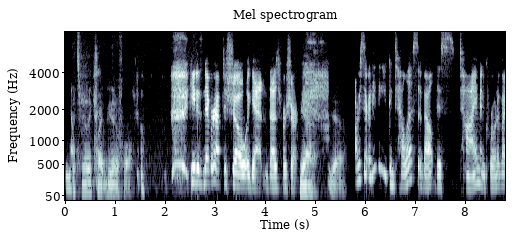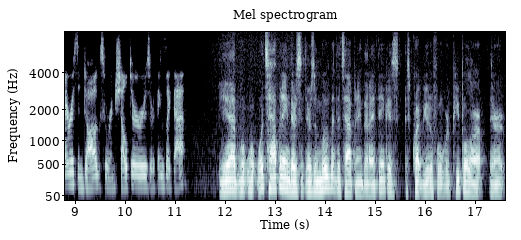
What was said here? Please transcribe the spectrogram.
No. It's really quite beautiful. he does never have to show again, that's for sure. Yeah. Yeah. Is there anything you can tell us about this time and coronavirus and dogs who are in shelters or things like that? Yeah, what's happening? There's there's a movement that's happening that I think is is quite beautiful, where people are they're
